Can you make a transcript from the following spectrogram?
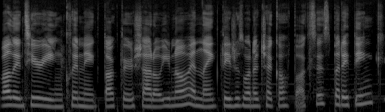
volunteering clinic doctor shadow you know and like they just want to check off boxes but i think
